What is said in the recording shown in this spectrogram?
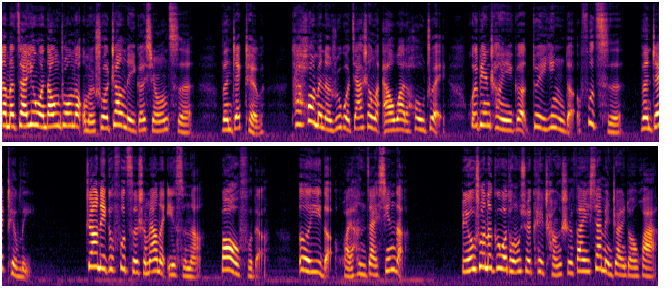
那么在英文当中呢，我们说这样的一个形容词 vindictive，它后面呢如果加上了 ly 的后缀，会变成一个对应的副词 vindictively。这样的一个副词什么样的意思呢？报复的、恶意的、怀恨在心的。比如说呢，各位同学可以尝试翻译下面这样一段话，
